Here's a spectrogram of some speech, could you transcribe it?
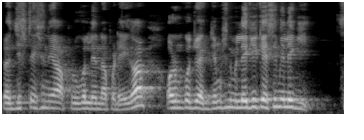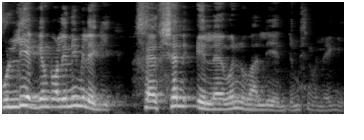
रजिस्ट्रेशन या अप्रूवल लेना पड़ेगा, और उनको जो एग्जामेशन मिलेगी, कैसे मिलेगी? फुल्ली एग्ज़ाम वाली नहीं मिलेगी। सेक्शन इलेवन वाली एग्जामेशन मिलेगी।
